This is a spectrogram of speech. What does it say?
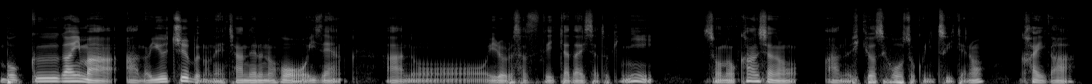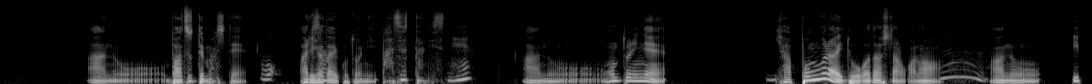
僕が今あの YouTube のねチャンネルの方を以前あのいろいろさせていただいた時にその感謝のあの引き寄せ法則についての回があのバズってまして。おありがたいことに。バズったんですね。あの本当にね100本ぐらい動画出したのかな。うん。あの1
